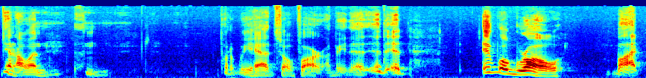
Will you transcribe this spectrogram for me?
you know, and, and, what have we had so far? I mean, it, it, it will grow, but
